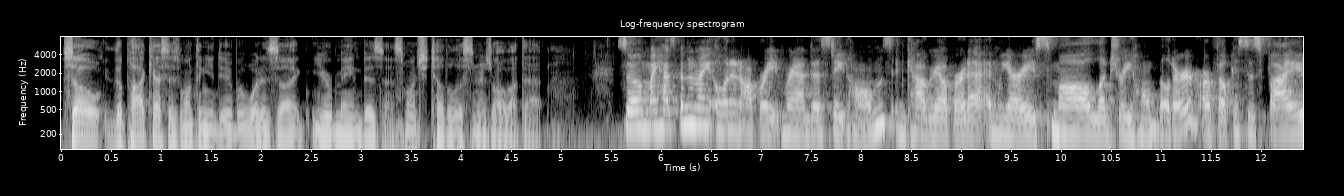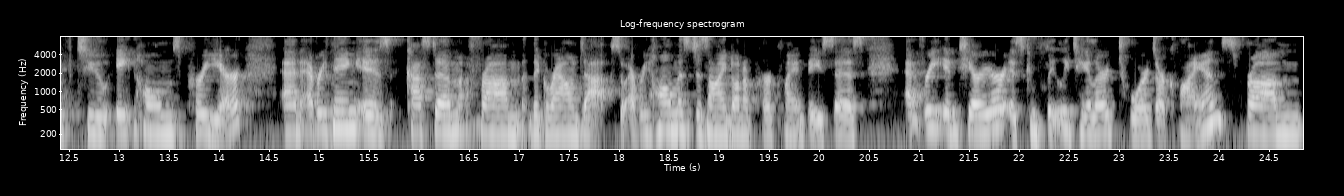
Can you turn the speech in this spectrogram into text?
So the podcast is one thing you do, but what is like your main business? Why don't you tell the listeners all about that? So, my husband and I own and operate Veranda Estate Homes in Calgary, Alberta, and we are a small luxury home builder. Our focus is five to eight homes per year, and everything is custom from the ground up. So, every home is designed on a per client basis. Every interior is completely tailored towards our clients from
